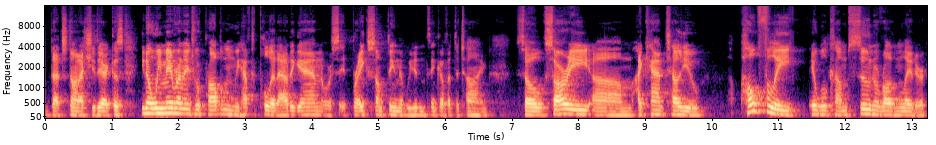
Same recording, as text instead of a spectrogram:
that's not actually there. Because you know we may run into a problem and we have to pull it out again or it breaks something that we didn't think of at the time. So sorry um, i can't tell you. Hopefully it will come sooner rather than later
